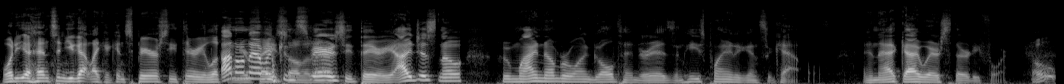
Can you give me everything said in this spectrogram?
what do you Henson? You got like a conspiracy theory look. I don't your have a face over conspiracy theory. I just know who my number one goaltender is, and he's playing against the Capitals, and that guy wears 34. Oh,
